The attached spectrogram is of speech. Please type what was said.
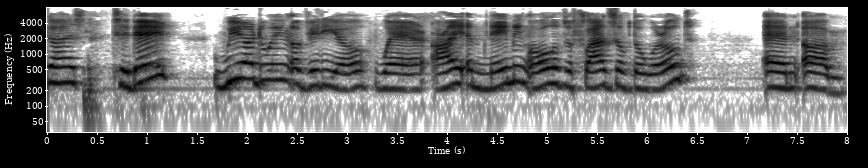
guys, today we are doing a video where I am naming all of the flags of the world and um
